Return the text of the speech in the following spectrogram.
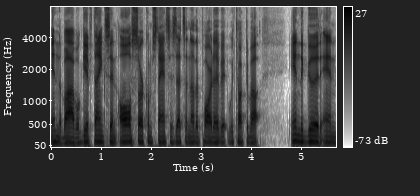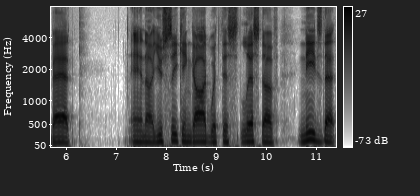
In the Bible. Give thanks in all circumstances. That's another part of it. We talked about in the good and bad. And uh, you seeking God with this list of needs that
